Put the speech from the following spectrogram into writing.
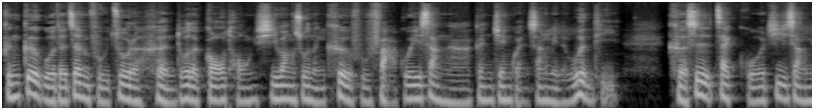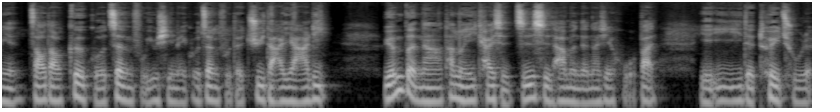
跟各国的政府做了很多的沟通，希望说能克服法规上啊跟监管上面的问题。可是，在国际上面遭到各国政府，尤其美国政府的巨大压力。原本呢、他们一开始支持他们的那些伙伴，也一一的退出了。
